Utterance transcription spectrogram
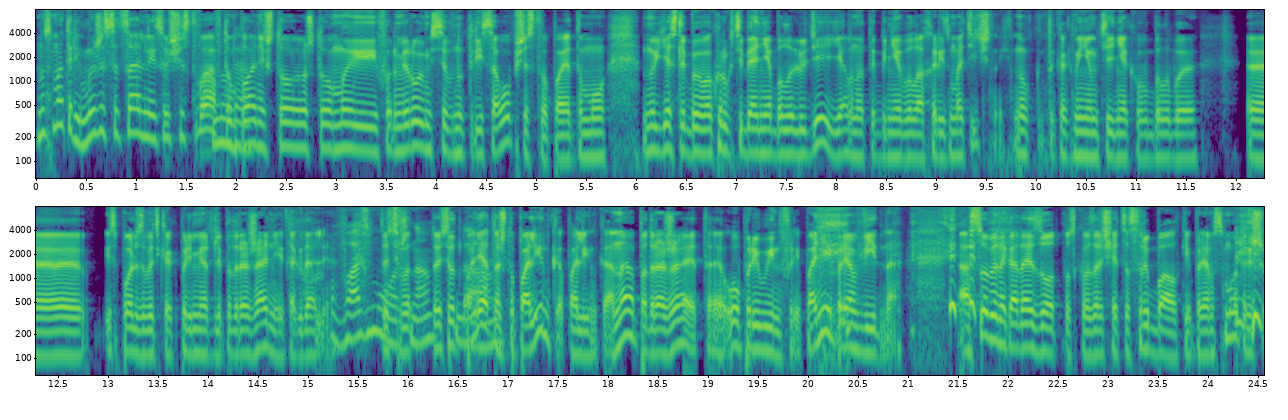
Ну смотри, мы же социальные существа ну, в том да. плане, что, что мы формируемся внутри сообщества, поэтому, ну, если бы вокруг тебя не было людей, явно ты бы не была харизматичной. Ну, как минимум тебе некого было бы э, использовать как пример для подражания и так далее. Возможно. То есть вот, то есть, вот да. понятно, что Полинка, Полинка, она подражает э, Опри Уинфри. По ней прям видно. Особенно, когда из отпуска возвращается с рыбалки. Прям смотришь,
